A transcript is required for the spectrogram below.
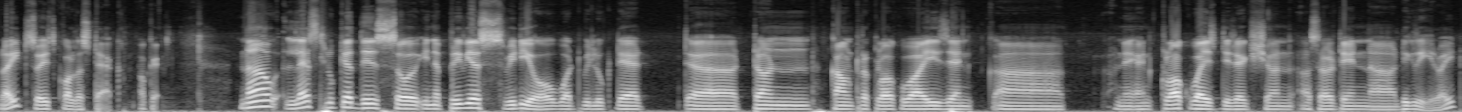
Right? So it's called a stack. Okay. Now let's look at this. So in a previous video what we looked at uh, turn counterclockwise and, uh, and clockwise direction a certain uh, degree right?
